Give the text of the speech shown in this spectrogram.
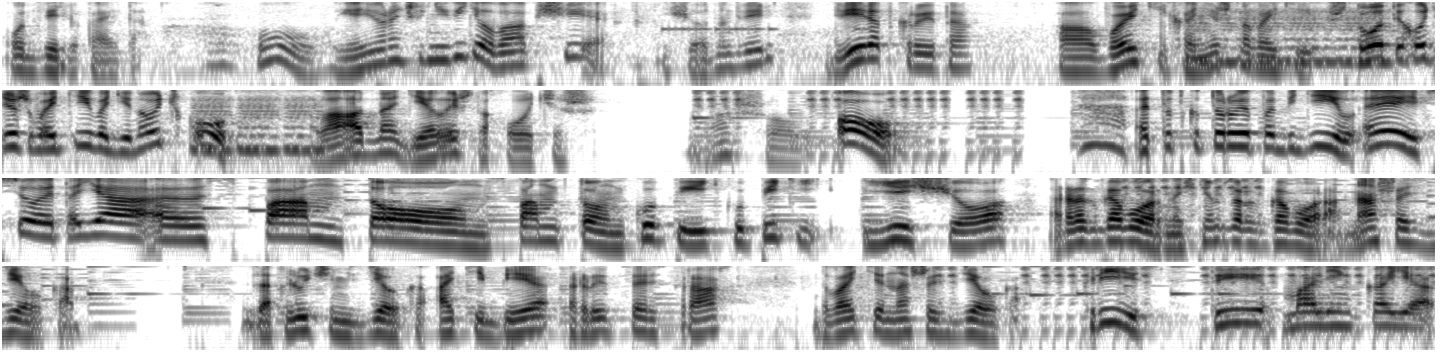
О, дверь какая-то. О, я ее раньше не видел вообще. Еще одна дверь. Дверь открыта. А, войти, конечно, войти. Что, ты хочешь войти в одиночку? Ладно, делай, что хочешь. Вошел. О! Это тот, который я победил. Эй, все, это я, э, спамтон, спамтон. Купить, купить еще. Разговор, начнем с разговора. Наша сделка. Заключим сделка. А тебе, рыцарь страх, Давайте наша сделка. Крис, ты маленькая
